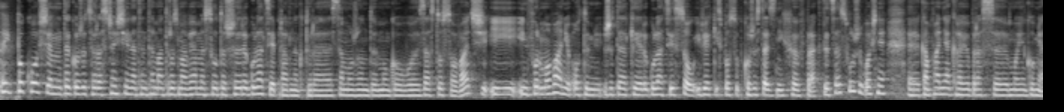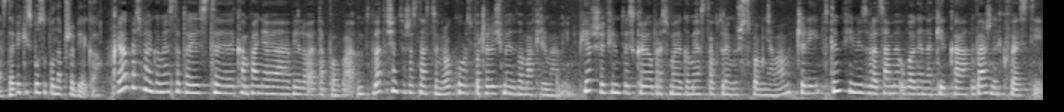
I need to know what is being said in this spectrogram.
No I pokłosiem tego, że coraz częściej na ten temat rozmawiamy, są też regulacje prawne, które samorządy mogą zastosować i informowaniu o tym, że takie regulacje są i w jaki sposób korzystać z nich w praktyce, służy właśnie e, kampania Krajobraz mojego miasta. W jaki sposób ona przebiega? Krajobraz mojego miasta to jest e, kampania wieloetapowa. W 2016 roku rozpoczęliśmy dwoma filmami. Pierwszy film to jest Krajobraz mojego miasta, o którym już wspomniałam, czyli w tym filmie zwracamy uwagę na kilka ważnych kwestii.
